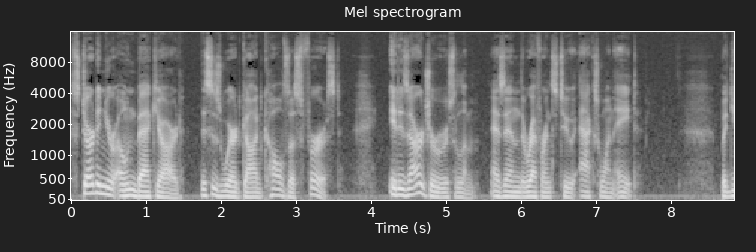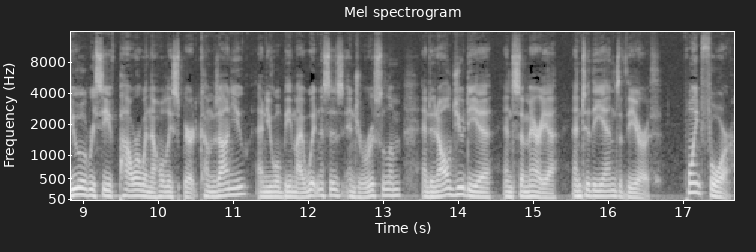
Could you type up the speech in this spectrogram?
Start in your own backyard. This is where God calls us first. It is our Jerusalem, as in the reference to Acts 1 8. But you will receive power when the Holy Spirit comes on you, and you will be my witnesses in Jerusalem, and in all Judea and Samaria, and to the ends of the earth. Point 4.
